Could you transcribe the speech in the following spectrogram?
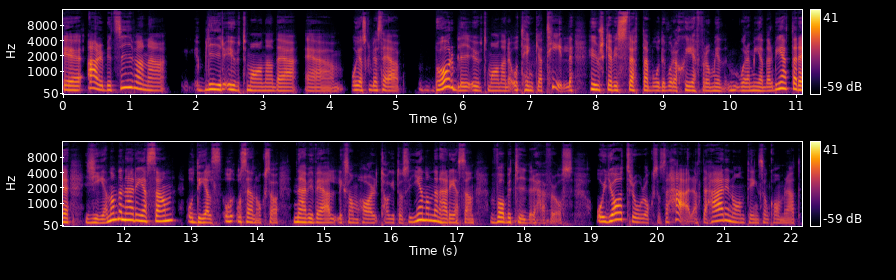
eh, arbetsgivarna blir utmanade eh, och jag skulle vilja säga bör bli utmanade och tänka till. Hur ska vi stötta både våra chefer och med, våra medarbetare genom den här resan och, dels, och, och sen också när vi väl liksom har tagit oss igenom den här resan, vad betyder det här för oss? Och jag tror också så här att det här är någonting som kommer att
